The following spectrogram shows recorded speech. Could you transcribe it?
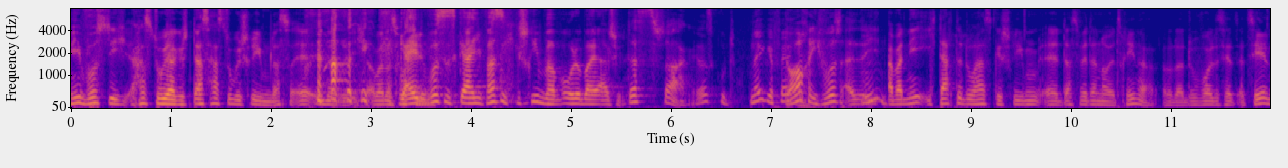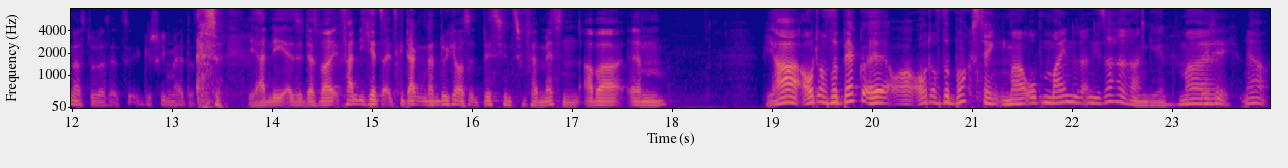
Nee, wusste ich. Hast du ja, das hast du geschrieben. Das erinnere ich. Aber das wusste Geil, ich du wusstest gar nicht, was ich geschrieben habe ohne meine Anspielung. Das ist stark, das ist gut. Ne, gefällt Doch, mir. ich wusste, also Hm? ich, aber nee, ich dachte, du hast geschrieben, äh, das wird der neue Trainer. Oder du wolltest jetzt erzählen, dass du das geschrieben hättest. Also, ja, nee, also das war, fand ich jetzt als Gedanken dann durchaus ein bisschen zu vermessen. Aber ähm, ja, out of the back, äh, out of the box denken, mal open-minded an die Sache rangehen. Mal, Richtig. Ja.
